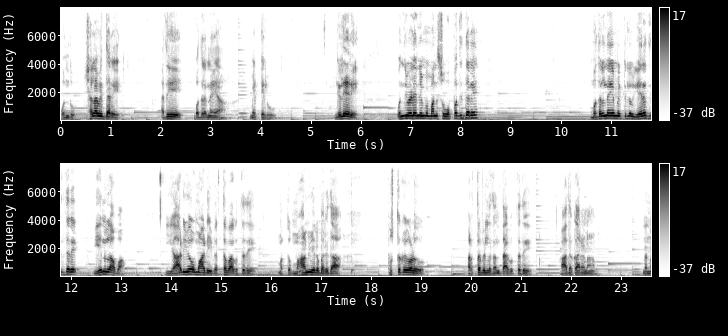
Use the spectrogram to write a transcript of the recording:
ಒಂದು ಛಲವಿದ್ದರೆ, ಅದೇ ಮೊದಲನೆಯ ಮೆಟ್ಟಿಲು. ಗೆಳೆಯರೇ ಒಂದು ವೇಳೆ ನಿಮ್ಮ ಮನಸ್ಸು ಒಪ್ಪದಿದ್ದರೆ, ಮೊದಲನೆಯ ಮೆಟ್ಟಿಲು ಏರದಿದ್ದರೆ ಏನು ಲಾಭ? ಈ ಆಡಿಯೋ ಮಾಡಿ ವ್ಯರ್ಥವಾಗುತ್ತದೆ ಮತ್ತು ಮಹನೀಯರು ಬರೆದ ಪುಸ್ತಕಗಳು ಅರ್ಥವಿಲ್ಲದಂತಾಗುತ್ತದೆ. ಆದ ಕಾರಣ ನನ್ನ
